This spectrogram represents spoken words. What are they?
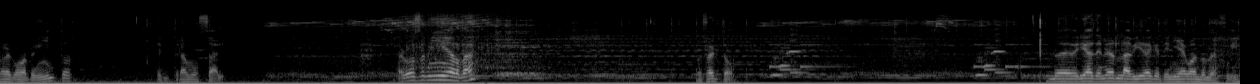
Ahora como pequeñitos entramos al la cosa mierda. Perfecto. No debería tener la vida que tenía cuando me fui.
